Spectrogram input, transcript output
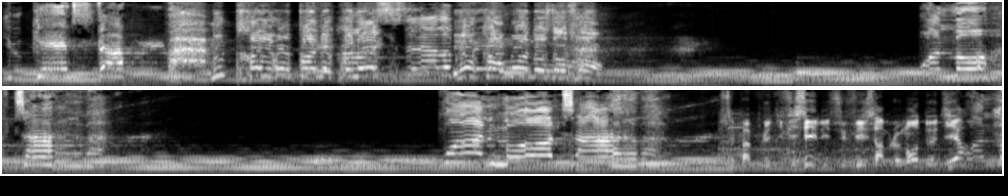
Nous ne trahirons pas nos collègues et encore moins nos enfants. One more time. One more time. C'est pas plus difficile, il suffit simplement de dire je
